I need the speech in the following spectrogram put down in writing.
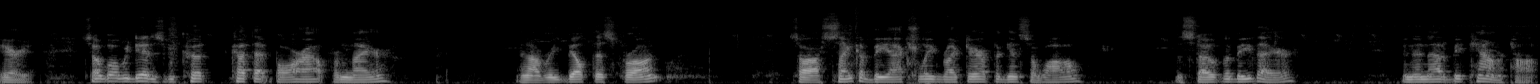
area. So what we did is we cut, cut that bar out from there. And I rebuilt this front. So our sink would be actually right there up against the wall. The stove would be there. And then that would be countertop.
